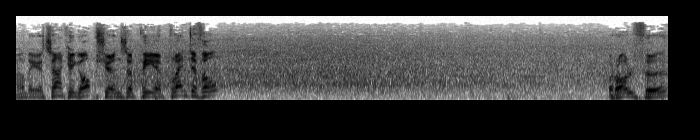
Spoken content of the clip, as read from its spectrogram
Well, the attacking options appear plentiful. Rolfö.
